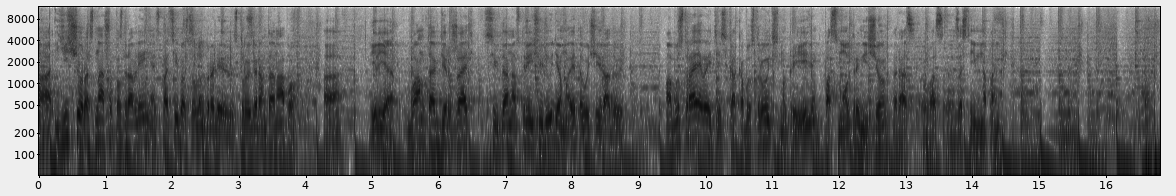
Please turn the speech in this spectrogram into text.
А, еще раз наше поздравление. Спасибо, что выбрали стройгарант Анапу. А, Илья, вам так держать всегда навстречу людям, это очень радует. Обустраивайтесь, как обустроитесь, мы приедем, посмотрим еще раз вас заснимем на память.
